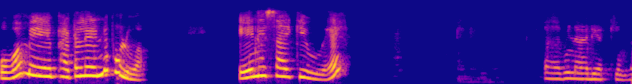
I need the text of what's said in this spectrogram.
ඔව මේ පැටලෙන්න්න පුළුවන්. ඒ නිසයි කිව්වේ විනාඩියක්කින්න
